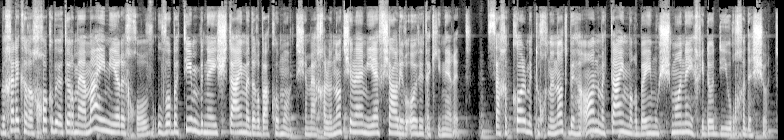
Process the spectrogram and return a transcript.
בחלק הרחוק ביותר מהמים יהיה רחוב, ובו בתים בני 2 עד 4 קומות, שמהחלונות שלהם יהיה אפשר לראות את הכינרת. סך הכל מתוכננות בהאון 248 יחידות דיור חדשות.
